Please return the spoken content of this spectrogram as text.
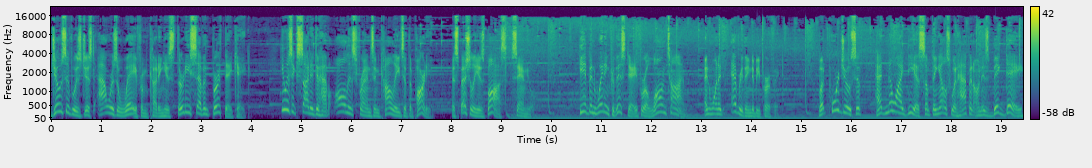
Joseph was just hours away from cutting his 37th birthday cake. He was excited to have all his friends and colleagues at the party, especially his boss, Samuel. He had been waiting for this day for a long time and wanted everything to be perfect. But poor Joseph had no idea something else would happen on his big day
